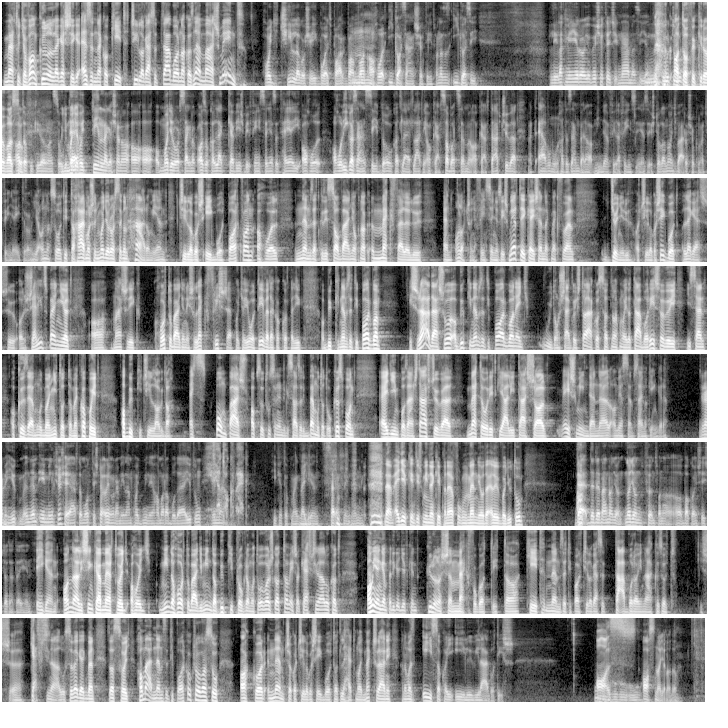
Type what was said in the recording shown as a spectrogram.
mert hogyha van különlegessége ezennek a két csillagászati tábornak, az nem más, mint... Hogy csillagos égbolt parkban mm. van, ahol igazán sötét van, az az igazi lélekmélyéről jövő sötétség? Nem, ez ilyen. Nem, túl, túl, attól függ, kiről van szó. Attól függ, kiről van szó. Ugye De magyar... hogy ténylegesen a, a, a Magyarországnak azok a legkevésbé fényszennyezett helyei, ahol, ahol igazán szép dolgokat lehet látni, akár szabad szemmel, akár távcsővel, mert elvonulhat az ember a mindenféle fényszennyezéstől, a nagyvárosok nagy fényeitől. Ja, annak szólt itt a hármas, hogy Magyarországon három ilyen csillagos égbolt park van, ahol nemzetközi szabványoknak megfelelően alacsony a fényszennyezés mértéke, és ennek megfelelően gyönyörű a csillagos égbolt. A legelső a Zselicben nyílt, a második Hortobágyon, és a legfrissebb, hogyha jól tévedek, akkor pedig a Bükki Nemzeti Parkban. És ráadásul a Bükki Nemzeti Parkban egy újdonsággal is találkozhatnak majd a tábor résztvevői, hiszen a közelmúltban nyitotta meg kapuit a Bükki Csillagda. Egy pompás, abszolút 21. századi bemutató központ, egy impozáns távcsővel, meteorit kiállítással és mindennel, ami a szemszájnak ingere. Reméljük. Nem, én még sose jártam ott, és nagyon remélem, hogy minél hamarabb oda eljutunk. Hívjatok már... meg! Hívjatok meg, Megyünk. igen. Szeretnénk menni. Nem, egyébként is mindenképpen el fogunk menni oda előbb vagy utóbb. De, de, de már nagyon, nagyon fönt van a, a bakancs lista tetején. Igen, annál is inkább, mert hogy ahogy mind a Hortobágyi, mind a Bükki programot olvasgattam, és a csinálókat, ami engem pedig egyébként különösen megfogott itt a két nemzeti parkcsillagászat táborainál között kis kedvcsináló szövegekben, az az, hogy ha már nemzeti parkokról van szó, akkor nem csak a csillagos égboltot lehet majd megcsinálni, hanem az éjszakai élővilágot is. Az, azt nagyon adom.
